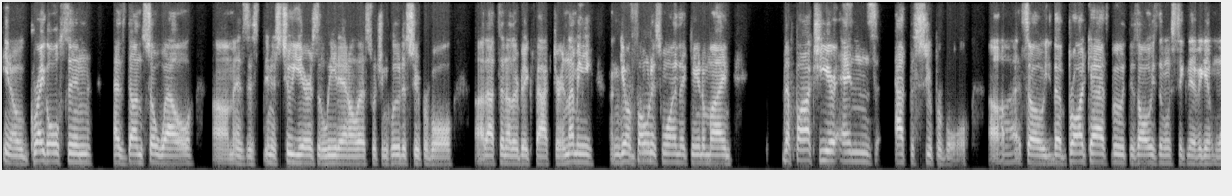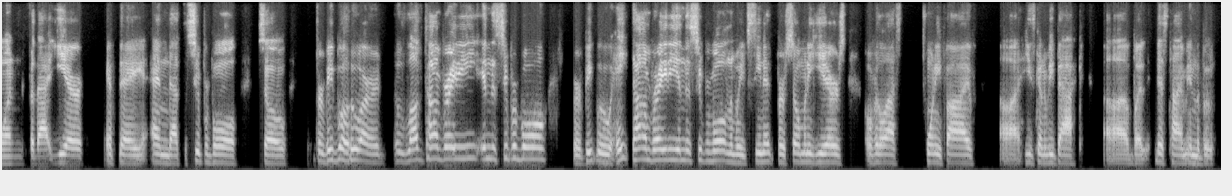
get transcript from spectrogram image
You know, Greg Olsen has done so well um, as this, in his two years as lead analyst, which include a Super Bowl. Uh, that's another big factor. And let me I can give a bonus one that came to mind. The Fox year ends at the Super Bowl. Uh, so the broadcast booth is always the most significant one for that year if they end at the Super Bowl. So for people who are who love Tom Brady in the Super Bowl, for people who hate Tom Brady in the Super Bowl, and we've seen it for so many years over the last 25, uh, he's going to be back, uh, but this time in the booth.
